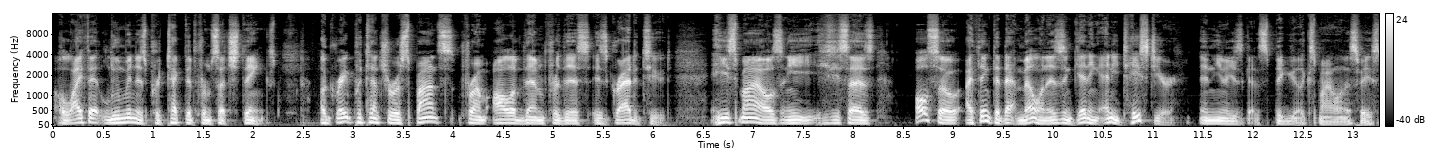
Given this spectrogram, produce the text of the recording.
A life at Lumon is protected from such things. A great potential response from all of them for this is gratitude. He smiles and he he says, also, I think that that melon isn't getting any tastier. And you know he's got this big like smile on his face.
